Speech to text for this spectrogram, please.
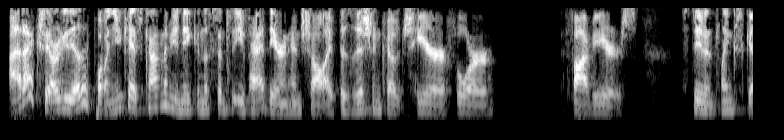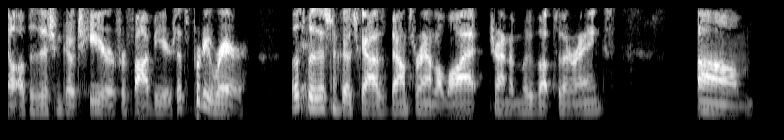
I'd actually argue the other point. UK is kind of unique in the sense that you've had Darin Hinshaw, a position coach here for five years. Stephen Clinkscale, a position coach here for five years. That's pretty rare. Those yeah. position coach guys bounce around a lot, trying to move up to the ranks. Um,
